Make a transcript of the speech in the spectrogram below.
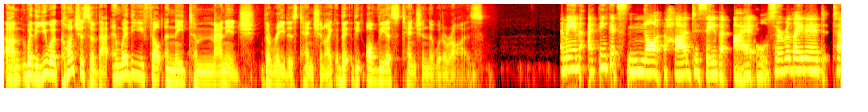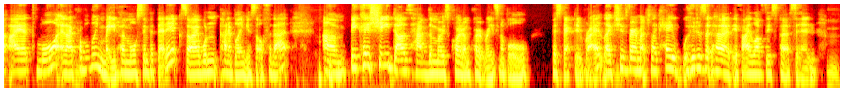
um, whether you were conscious of that and whether you felt a need to manage the reader's tension, like the, the obvious tension that would arise. I mean, I think it's not hard to see that I also related to Ayat more, and I probably made her more sympathetic. So I wouldn't kind of blame yourself for that, um, because she does have the most quote unquote reasonable perspective, right? Like she's very much like, hey, who does it hurt if I love this person? Mm.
